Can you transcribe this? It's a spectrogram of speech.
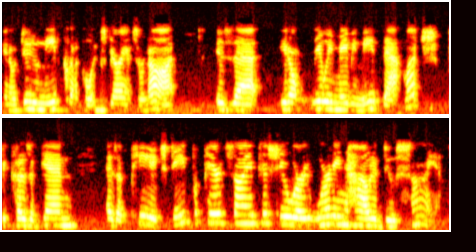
you know, do you need clinical experience or not is that you don't really maybe need that much because again, as a PhD prepared scientist, you are learning how to do science.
